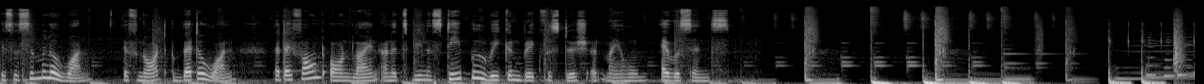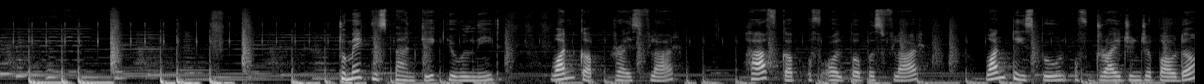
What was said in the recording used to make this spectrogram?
is a similar one, if not a better one, that I found online and it's been a staple weekend breakfast dish at my home ever since. To make this pancake, you will need 1 cup rice flour, half cup of all-purpose flour, 1 teaspoon of dry ginger powder,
